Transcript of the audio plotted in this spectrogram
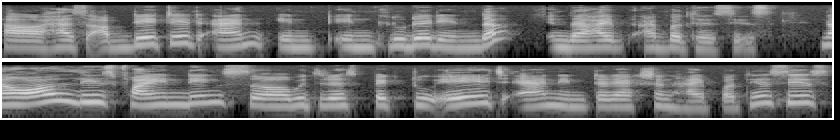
uh, has updated and in, included in the in the hypothesis. Now all these findings uh, with respect to age and interaction hypothesis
